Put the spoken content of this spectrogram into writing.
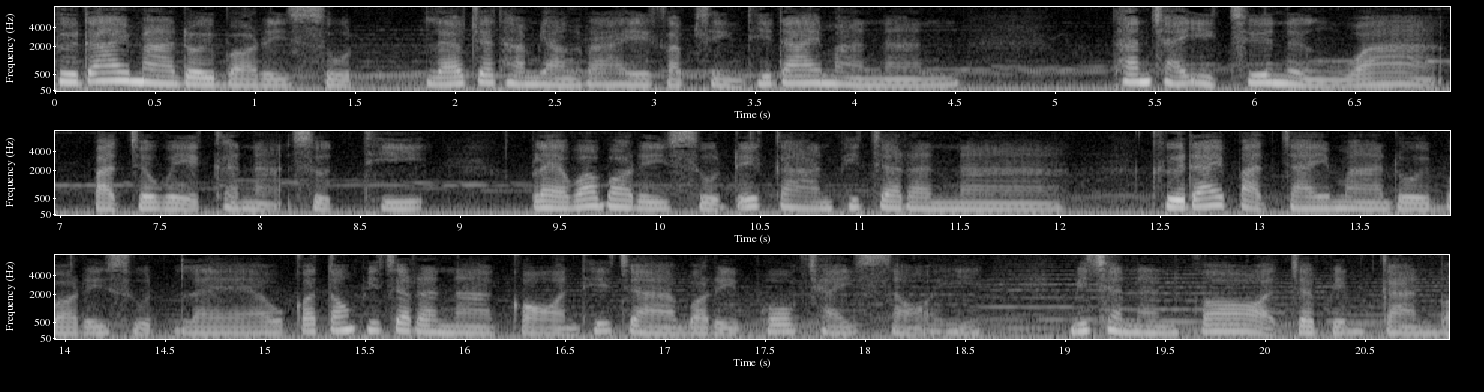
คือได้มาโดยบริสุทธิ์ แล้วจะทำอย่างไรกับสิ่งที่ได้มานั้น ท่านใช้อีกชื่อหนึ่งว่า ปัจเจเวกขณะสุทธิ แปลว่าบริสุทธิ์ด้วยการพิจารณา คือได้ปัจจัยมาโดยบริสุทธิ์แล้วก็ต้องพิจารณาก่อนที่จะบริโภคใช้สอย มิฉะนั้นก็จะเป็นการบ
